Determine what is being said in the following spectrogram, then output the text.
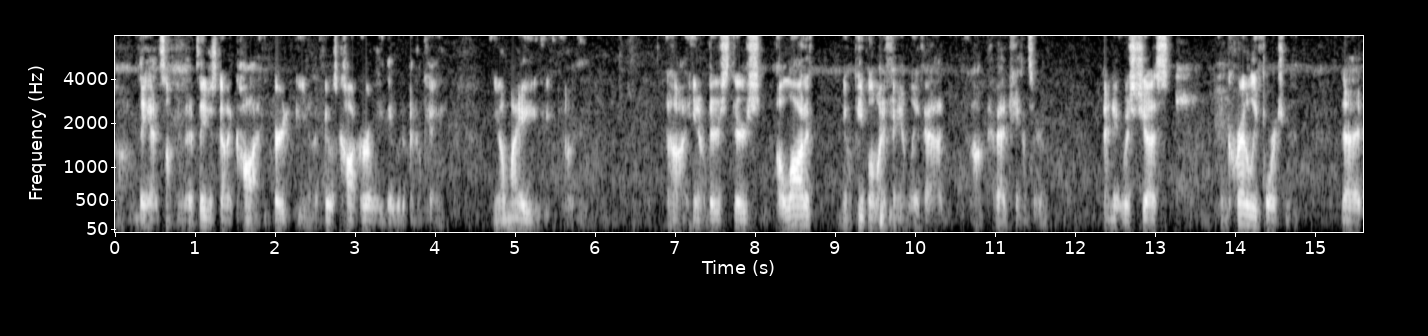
um, they had something that if they just got it caught or you know if it was caught early they would have been okay. You know, my you know, uh, you know there's there's a lot of you know people in my family have had um, have had cancer, and it was just incredibly fortunate that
